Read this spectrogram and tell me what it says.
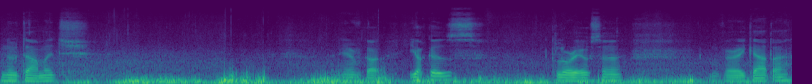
No damage. And here we've got yuccas, gloriosa, variegata,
